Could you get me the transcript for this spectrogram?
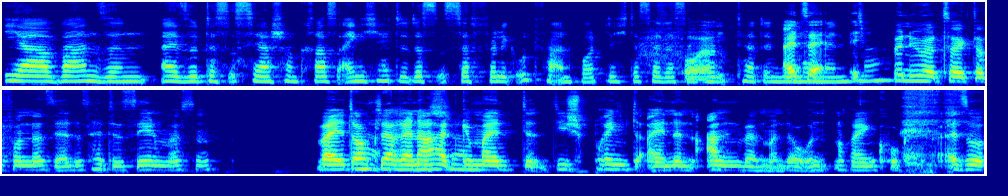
Ja, Wahnsinn. Also das ist ja schon krass. Eigentlich hätte das ist ja völlig unverantwortlich, dass er das Voll. erledigt hat in dem also Moment. Ich ne? bin überzeugt davon, dass er das hätte sehen müssen. Weil Dr. Ja, Renner hat schon. gemeint, die springt einen an, wenn man da unten reinguckt. Also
